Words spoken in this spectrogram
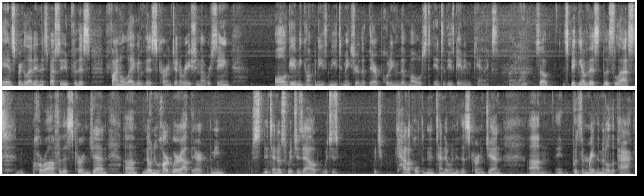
and sprinkle that in, especially for this final leg of this current generation that we're seeing. All gaming companies need to make sure that they're putting the most into these gaming mechanics. Right on. So, speaking of this, this last hurrah for this current gen, um, no new hardware out there. I mean, Nintendo Switch is out, which is which catapulted Nintendo into this current gen. Um, it puts them right in the middle of the pack.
